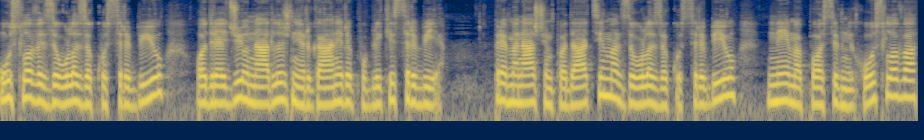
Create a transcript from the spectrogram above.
Uslove za ulazak u Srbiju određuju nadležni organi Republike Srbije. Prema našim podacima, za ulazak u Srbiju nema posebnih uslova,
